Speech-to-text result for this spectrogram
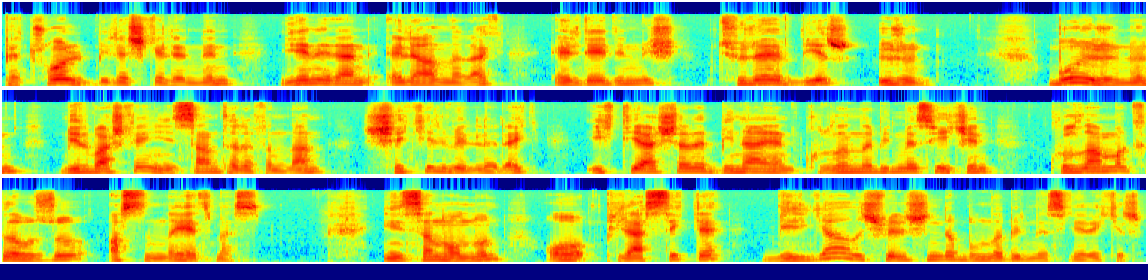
petrol bileşkelerinin yeniden ele alınarak elde edilmiş türev bir ürün. Bu ürünün bir başka insan tarafından şekil verilerek ihtiyaçlara binaen kullanılabilmesi için kullanma kılavuzu aslında yetmez. İnsanoğlunun o plastikle bilgi alışverişinde bulunabilmesi gerekir.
